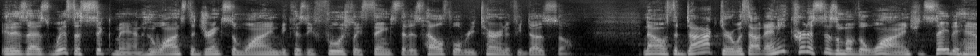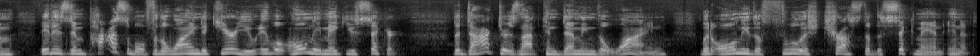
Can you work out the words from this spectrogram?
It is as with a sick man who wants to drink some wine because he foolishly thinks that his health will return if he does so. Now, if the doctor, without any criticism of the wine, should say to him, It is impossible for the wine to cure you, it will only make you sicker. The doctor is not condemning the wine, but only the foolish trust of the sick man in it.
